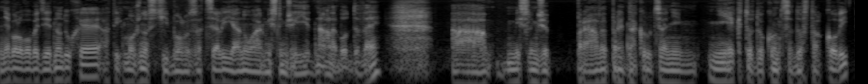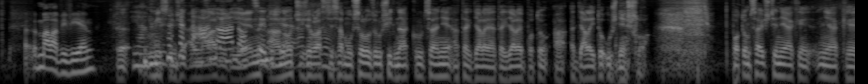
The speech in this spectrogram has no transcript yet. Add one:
nebolo vôbec jednoduché a tých možností bolo za celý január myslím, že jedna alebo dve a myslím, že práve pred nakrúcaním niekto dokonca dostal COVID Mala Vivien. Ja. Myslím, že aj Áno, mladý áno, cítim, áno, že čiže áno, vlastne sa muselo zrušiť nakrúcanie a tak ďalej a tak ďalej potom, a, a ďalej to už nešlo. Potom sa ešte nejaké, nejaké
